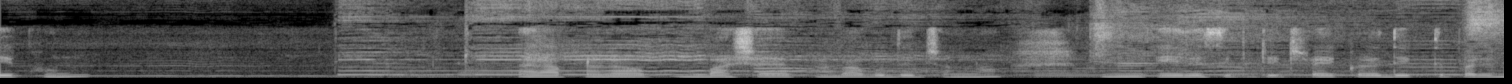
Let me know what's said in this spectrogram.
দেখুন। আর আপনারা বাসায় আপনার বাবুদের জন্য এই রেসিপিটি ট্রাই করে দেখতে পারেন।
